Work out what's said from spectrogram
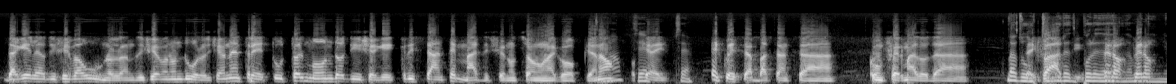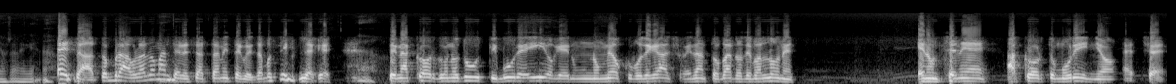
da che lo diceva uno, lo dicevano due, lo dicevano in tre, tutto il mondo dice che Cristante e Matic non sono una coppia, no? no okay? sì, sì. E questo è abbastanza confermato da, da tutti, pure, pure però, da però, Marigno, cioè che... Esatto, bravo, la domanda era esattamente questa. Possibile che eh. se ne accorgono tutti, pure io che non, non mi occupo di calcio, ogni tanto parlo di pallone e non se ne è accorto Murigno? Eh, cioè,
